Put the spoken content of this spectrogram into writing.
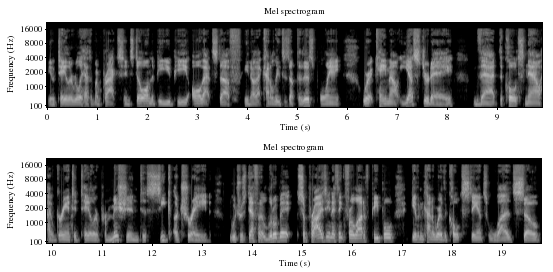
You know, Taylor really hasn't been practicing, still on the PUP, all that stuff. You know, that kind of leads us up to this point where it came out yesterday that the Colts now have granted Taylor permission to seek a trade which was definitely a little bit surprising, I think, for a lot of people, given kind of where the Colts stance was. So,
